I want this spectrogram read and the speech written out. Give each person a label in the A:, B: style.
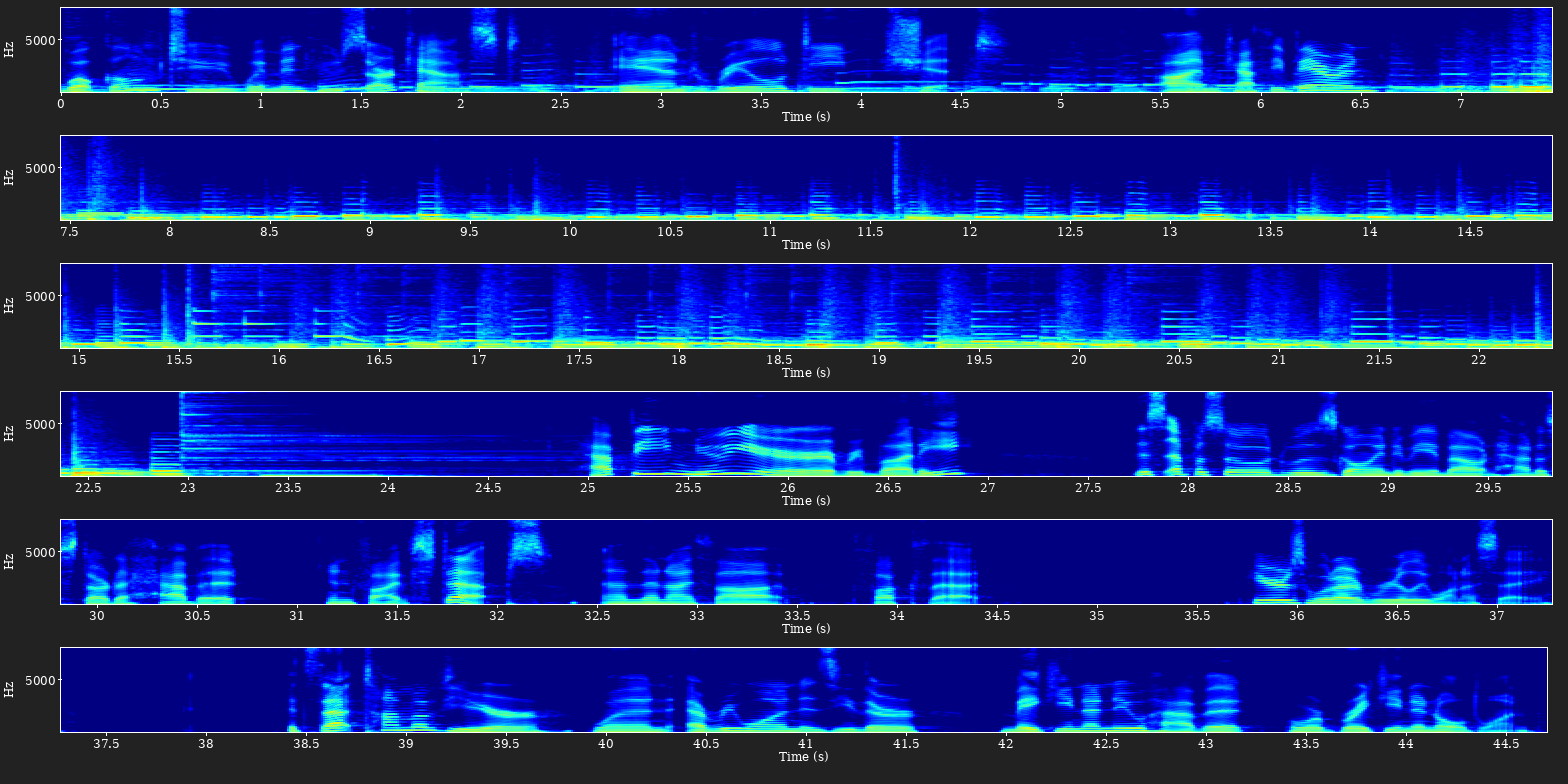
A: Welcome to Women Who Sarcast and Real Deep Shit. I'm Kathy Barron. Everybody. This episode was going to be about how to start a habit in five steps. And then I thought, fuck that. Here's what I really want to say it's that time of year when everyone is either making a new habit or breaking an old one.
